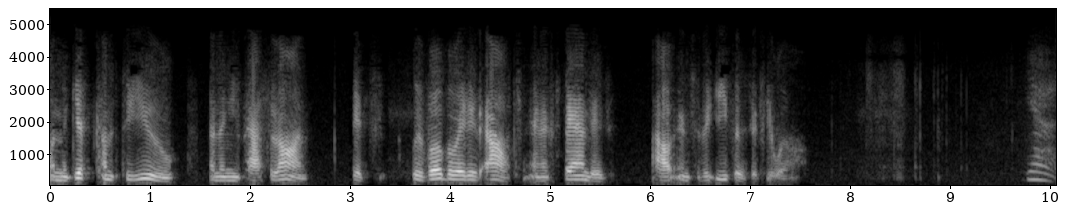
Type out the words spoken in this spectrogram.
when the gift comes to you and then you pass it on, it's reverberated out and expanded out into the ethers, if you will. Yes.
